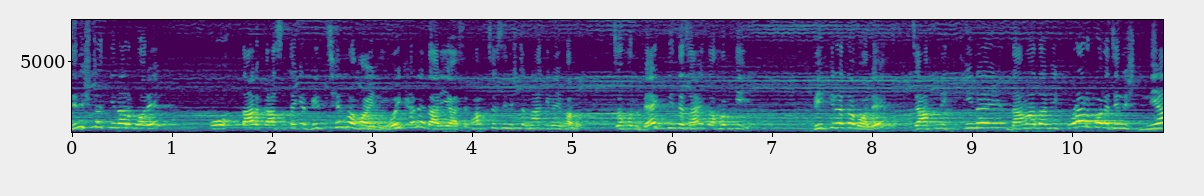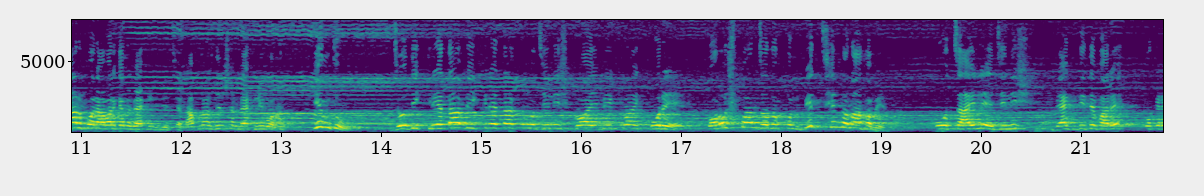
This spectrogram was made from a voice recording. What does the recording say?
জিনিসটা কেনার পরে ও তার কাছ থেকে বিচ্ছিন্ন হয়নি, ওইখানে দাঁড়িয়ে আছে, ভাবছে জিনিসটা না কিনাই ভালো। যখন ব্যাগ দিতে চায়, তখন কি বিক্রেতা বলে যে আপনি কিনে দামাদামি করার পরে জিনিস নেওয়ার পরে আবার কেন ব্যাক দিচ্ছেন আপনার জিনিসের ব্যাক নিব না। কিন্তু যদি ক্রেতা বিক্রেতা কোনো জিনিস ক্রয় বিক্রয় করে পরস্পর যতক্ষণ বিচ্ছিন্ন না হবে, ও চাইলে জিনিস ব্যাক দিতে পারে, ওকে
